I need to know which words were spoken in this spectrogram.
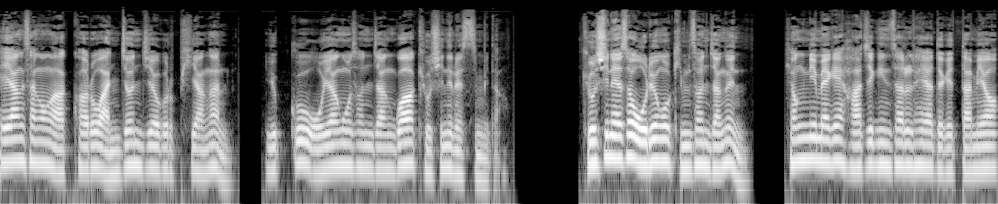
해양 상황 악화로 안전 지역으로 피항한 69 오양호 선장과 교신을 했습니다. 교신에서 오룡호 김 선장은 형님에게 하직 인사를 해야 되겠다며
